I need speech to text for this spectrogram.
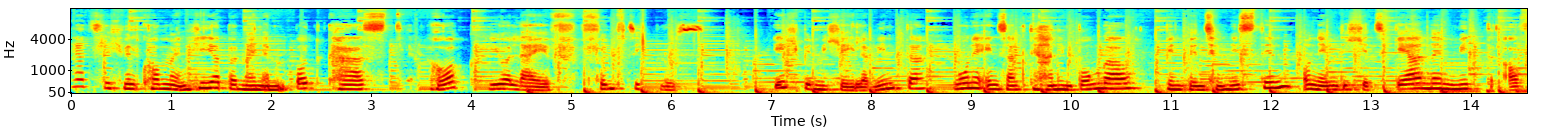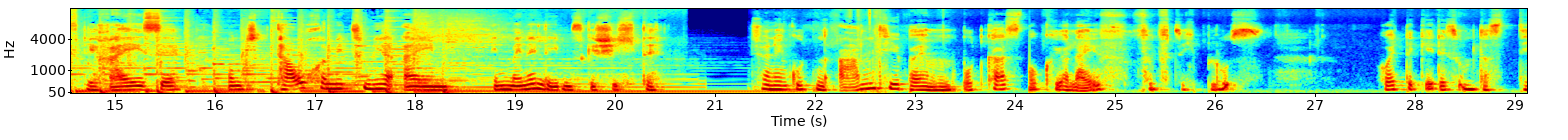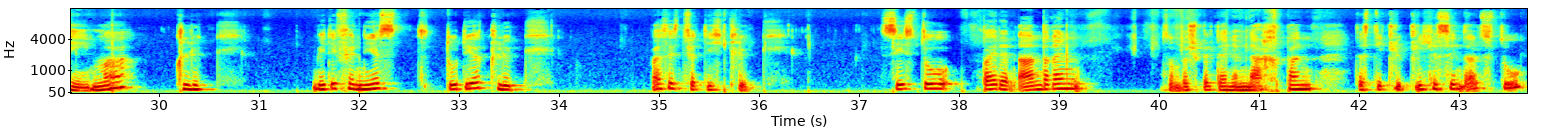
Herzlich willkommen hier bei meinem Podcast Rock Your Life 50 Plus. Ich bin Michaela Winter, wohne in St. Johann im Bongau, bin Pensionistin und nehme dich jetzt gerne mit auf die Reise und tauche mit mir ein in meine Lebensgeschichte. Schönen guten Abend hier beim Podcast Rock Your Life 50 Plus. Heute geht es um das Thema Glück. Wie definierst du dir Glück? Was ist für dich Glück? Siehst du bei den anderen, zum Beispiel deinem Nachbarn, dass die glücklicher sind als du?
